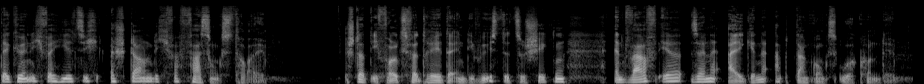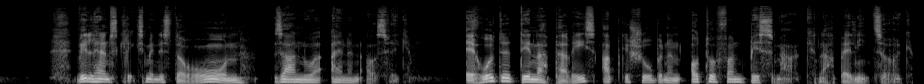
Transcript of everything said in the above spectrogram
Der König verhielt sich erstaunlich verfassungstreu. Statt die Volksvertreter in die Wüste zu schicken, entwarf er seine eigene Abdankungsurkunde. Wilhelms Kriegsminister Rohn sah nur einen Ausweg. Er holte den nach Paris abgeschobenen Otto von Bismarck nach Berlin zurück.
